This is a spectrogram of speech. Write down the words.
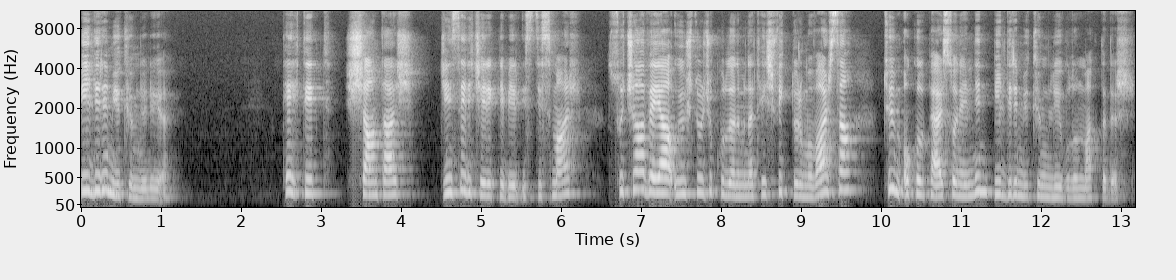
Bildirim yükümlülüğü Tehdit, şantaj, cinsel içerikli bir istismar, suça veya uyuşturucu kullanımına teşvik durumu varsa tüm okul personelinin bildirim yükümlülüğü bulunmaktadır.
